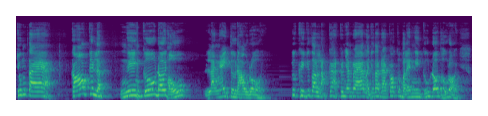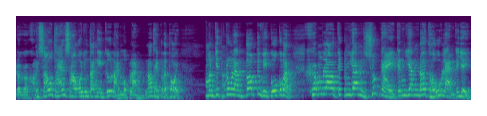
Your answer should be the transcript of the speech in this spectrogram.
chúng ta có cái lịch nghiên cứu đối thủ là ngay từ đầu rồi. Trước khi chúng ta lập cái hạch kinh doanh ra là chúng ta đã có cái plan nghiên cứu đối thủ rồi. Rồi, rồi khoảng 6 tháng sau đó chúng ta nghiên cứu lại một lần nó theo cái lịch thôi. Mình chỉ tập trung làm tốt cái việc của của mình không lo kinh doanh suốt ngày kinh doanh đối thủ làm cái gì.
